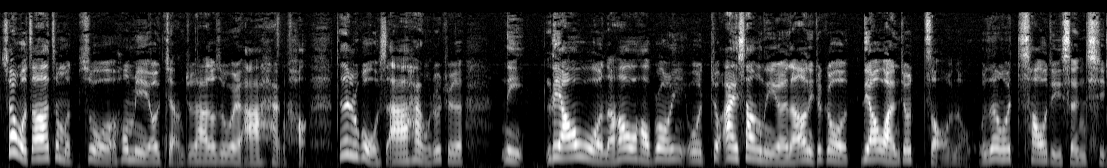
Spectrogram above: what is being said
虽然我知道他这么做，后面也有讲，就是他都是为了阿汉好。但是如果我是阿汉，我就觉得你。撩我，然后我好不容易我就爱上你了，然后你就给我撩完就走，我真的会超级生气。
